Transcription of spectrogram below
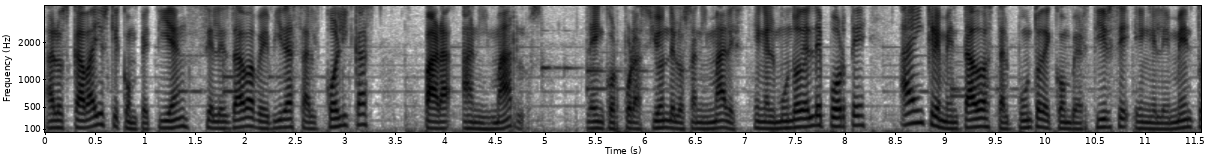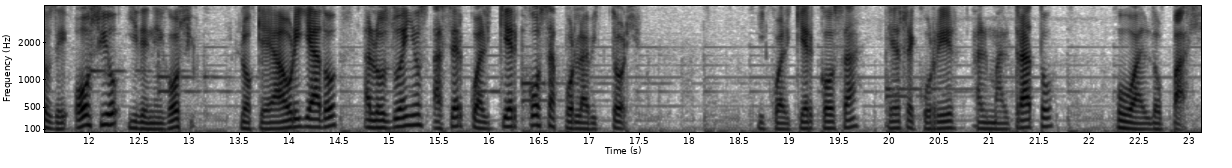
a los caballos que competían se les daba bebidas alcohólicas para animarlos. La incorporación de los animales en el mundo del deporte ha incrementado hasta el punto de convertirse en elementos de ocio y de negocio lo que ha orillado a los dueños a hacer cualquier cosa por la victoria. Y cualquier cosa es recurrir al maltrato o al dopaje.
